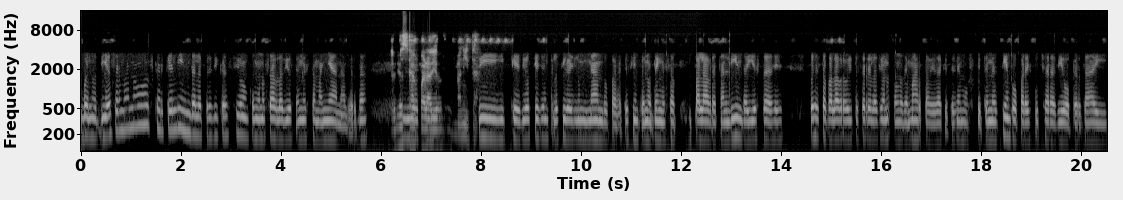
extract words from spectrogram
Buenos días, hermano Oscar. Qué linda la predicación, como nos habla Dios en esta mañana, ¿verdad? Dios sea para Dios, hermanita. Sí, que Dios que siempre lo siga iluminando para que siempre nos den esa palabra tan linda y esta eh, pues esta palabra ahorita se relaciona con lo de Marta, ¿verdad? Que tenemos que tener tiempo para escuchar a Dios, ¿verdad? Y,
